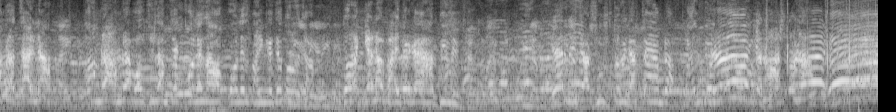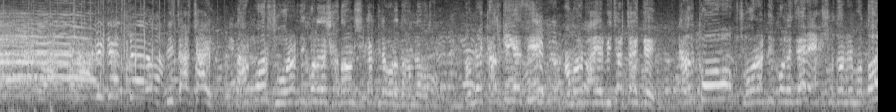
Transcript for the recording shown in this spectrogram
আমরা চাই না। আমরা আমরা বলছিলাম যে কলেজ আহ কলেজ ভাঙে যে তোরা যা। তোরা কেন ভাইদের গায়ে হাত দিলি? এর বিচার সুস্থ বিচার চাই আমরা। না? তারপর কলেজের সাধারণ শিক্ষার্থীরা হামলা করছে। আমরা কালকে গেছি, আমার ভাইয়ের বিচার চাইতে। কলেজের একশো জনের মতন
